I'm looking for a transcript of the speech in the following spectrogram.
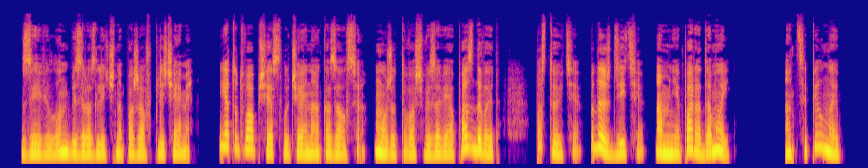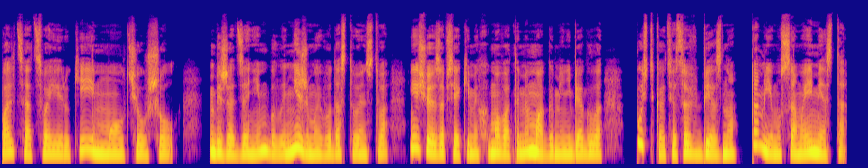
— заявил он, безразлично пожав плечами. «Я тут вообще случайно оказался. Может, ваш визави опаздывает? Постойте, подождите, а мне пора домой. Отцепил мои пальцы от своей руки и молча ушел. Бежать за ним было ниже моего достоинства. Еще и за всякими хамоватыми магами не бегала. Пусть катится в бездну, там ему самое место.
